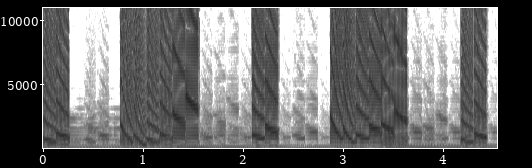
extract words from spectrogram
Hello. Hello.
